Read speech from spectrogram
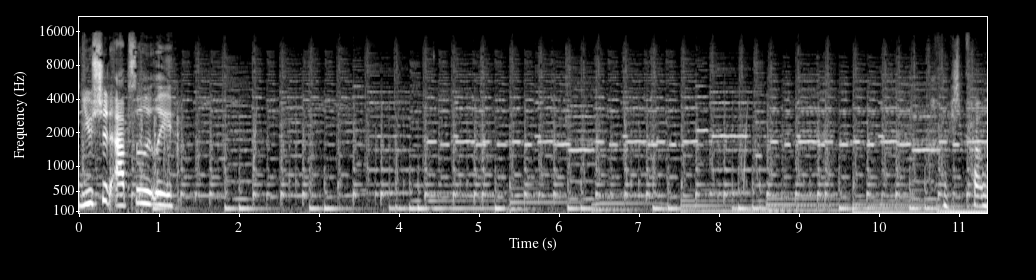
You should absolutely probably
